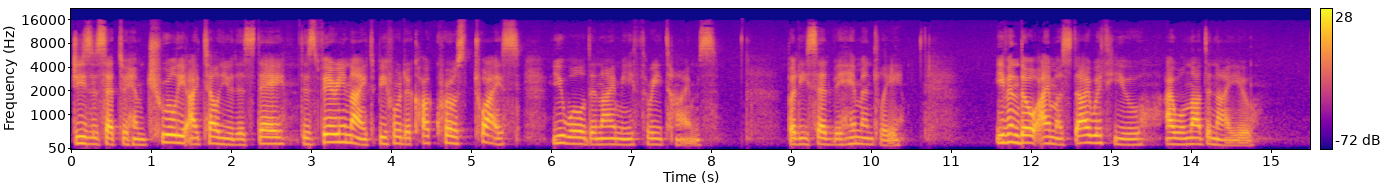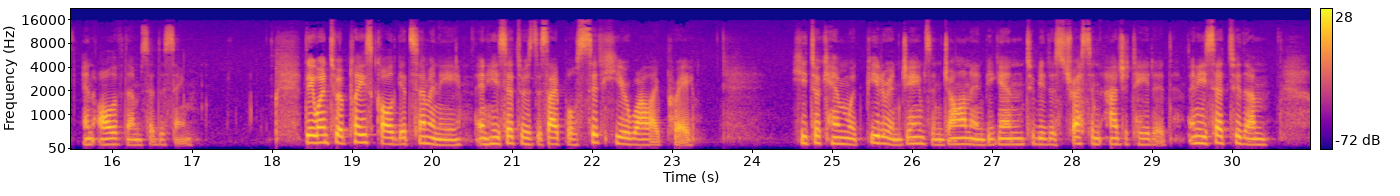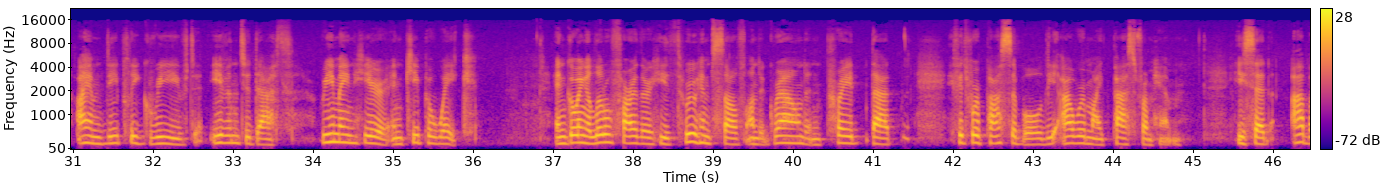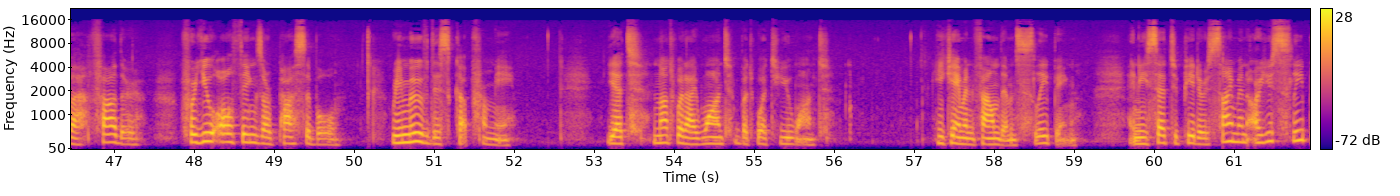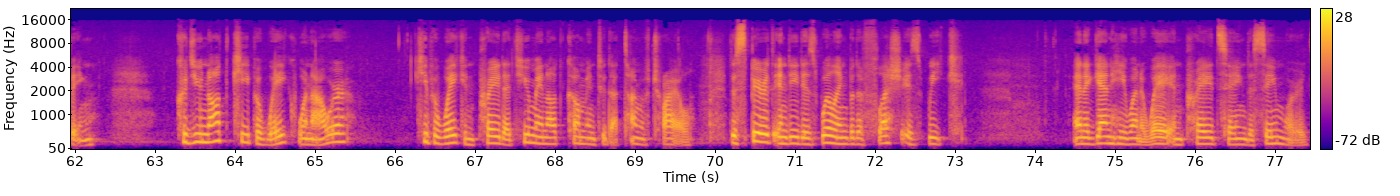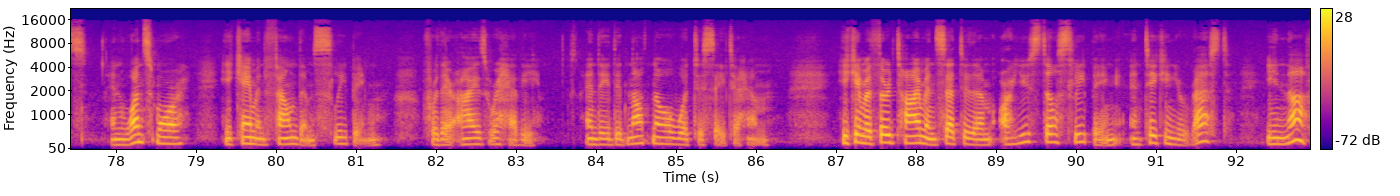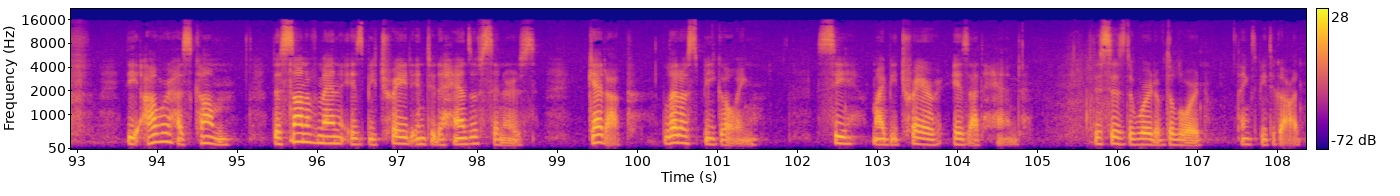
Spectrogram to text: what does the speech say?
Jesus said to him, Truly I tell you this day, this very night, before the cock crows twice, you will deny me three times. But he said vehemently, Even though I must die with you, I will not deny you. And all of them said the same. They went to a place called Gethsemane, and he said to his disciples, Sit here while I pray. He took him with Peter and James and John and began to be distressed and agitated. And he said to them, I am deeply grieved, even to death. Remain here and keep awake. And going a little farther, he threw himself on the ground and prayed that, if it were possible, the hour might pass from him. He said, Abba, Father, for you all things are possible. Remove this cup from me. Yet not what I want, but what you want. He came and found them sleeping. And he said to Peter, Simon, are you sleeping? Could you not keep awake one hour? Keep awake and pray that you may not come into that time of trial. The spirit indeed is willing, but the flesh is weak. And again he went away and prayed, saying the same words. And once more he came and found them sleeping, for their eyes were heavy, and they did not know what to say to him. He came a third time and said to them, Are you still sleeping and taking your rest? Enough! The hour has come the Son of Man is betrayed into the hands of sinners. Get up, let us be going. See, my betrayer is at hand. This is the word of the Lord. Thanks be to God.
